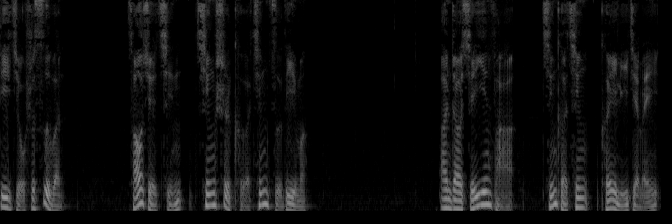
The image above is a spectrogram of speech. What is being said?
第九十四问：曹雪芹轻视可卿子弟吗？按照谐音法，秦可卿可以理解为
